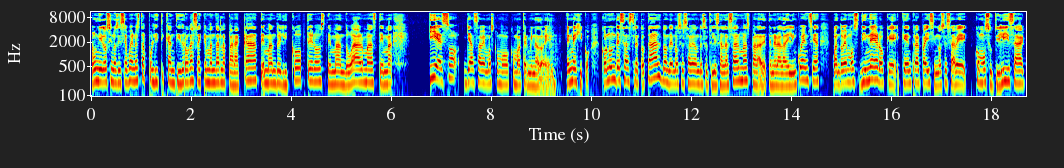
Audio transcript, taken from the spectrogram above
Unidos y nos dice, bueno, esta política antidrogas hay que mandarla para acá, te mando helicópteros, te mando armas, te mando... Y eso ya sabemos cómo, cómo ha terminado en, en México, con un desastre total, donde no se sabe dónde se utilizan las armas para detener a la delincuencia, cuando vemos dinero que, que entra al país y no se sabe cómo se utiliza,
